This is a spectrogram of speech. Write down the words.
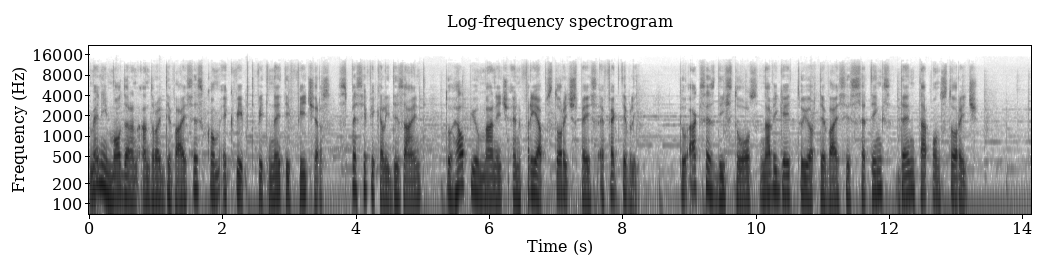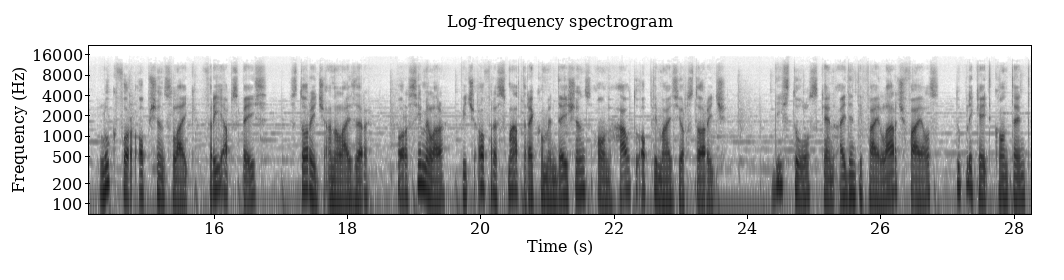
Many modern Android devices come equipped with native features specifically designed to help you manage and free up storage space effectively. To access these tools, navigate to your device's settings, then tap on Storage. Look for options like Free Up Space, Storage Analyzer, or similar which offer smart recommendations on how to optimize your storage. These tools can identify large files, duplicate content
